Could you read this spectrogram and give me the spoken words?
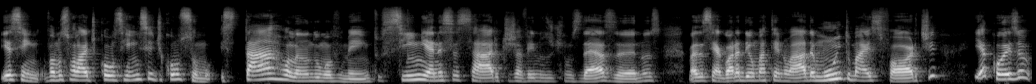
E assim, vamos falar de consciência de consumo. Está rolando um movimento, sim, é necessário, que já vem nos últimos 10 anos, mas assim, agora deu uma atenuada muito mais forte. e a coisa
